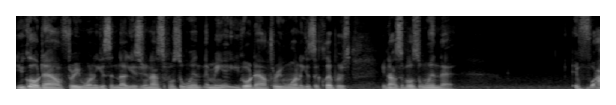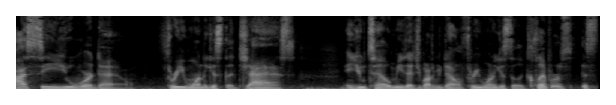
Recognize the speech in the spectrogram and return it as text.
You go down 3 1 against the Nuggets, you're not supposed to win. I mean, you go down 3 1 against the Clippers, you're not supposed to win that. If I see you were down 3 1 against the Jazz, and you tell me that you're about to be down 3 1 against the Clippers, it's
